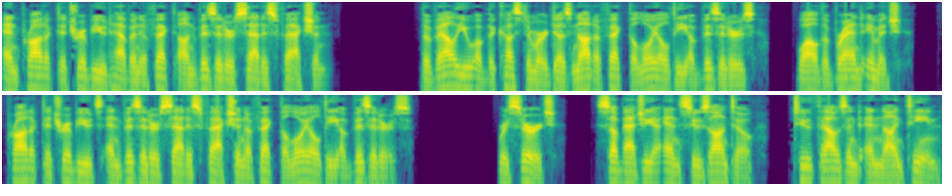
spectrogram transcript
and product attribute have an effect on visitor satisfaction. The value of the customer does not affect the loyalty of visitors, while the brand image, Product attributes and visitor satisfaction affect the loyalty of visitors. Research, Subagia and Susanto, 2019,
